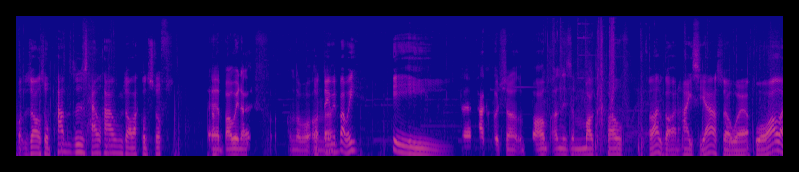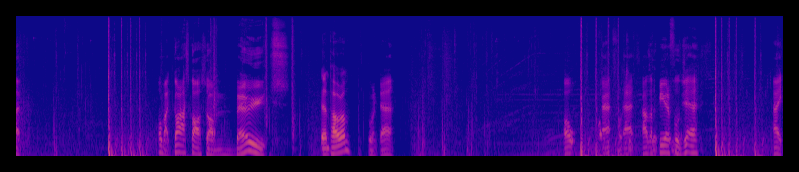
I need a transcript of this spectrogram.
but there's also panzers, hellhounds, all that good stuff. Uh, Bowie knife on the on David Bowie. Hey. uh, pack punch down at the bottom, and there's a Mog 12. Well, I've got an ICR, so uh, wallop. Oh my god, that's got some bass. Then power on. Going there. Oh, that, that, that's a beautiful jitter. Hey,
